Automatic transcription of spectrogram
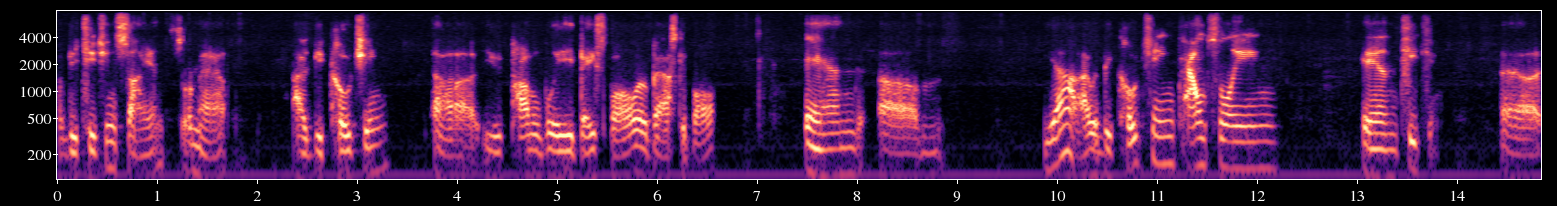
I would be teaching science or math. I'd be coaching uh, you probably baseball or basketball, and um, yeah, I would be coaching, counseling, and teaching uh,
